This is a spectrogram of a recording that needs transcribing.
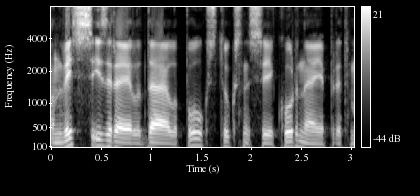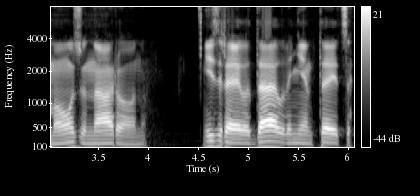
Un viss Izraēla dēla pulks tuksnesī kurnēja pret Mūzu un Āronu. Izraēla dēli viņiem teica,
